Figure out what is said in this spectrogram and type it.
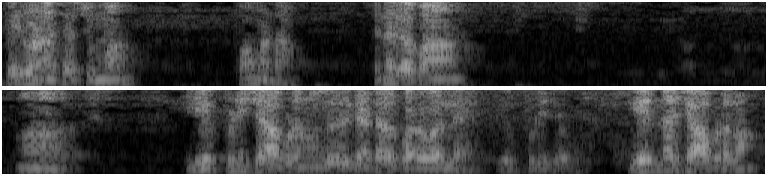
பெருவானா சார் சும்மா? போக மாட்டான். என்ன கேப்பான்? ஆ எப்படி சாப்பிடணுங்கிறது கேட்டாலும் பரவாயில்ல. எப்படி சாப்பிடும் என்ன சாப்பிடலாம்?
